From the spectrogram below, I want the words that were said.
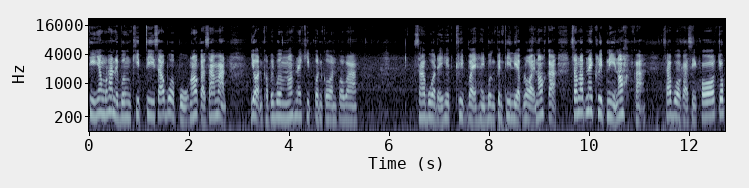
ที่ยังบ่ทันได้เบิ่งคลิปที่สาวบัวปลูกเนาะก็สามารถย้อนเข้าไปเบิ่งเนาะในคลิปก่อนๆเพราะว่าสาวบัวได้เฮ็ดคลิปไว้ให้เบิ่งเป็นที่เรียบร้อยเนาะกะสำหรับในคลิปนี้เนาะกะาวบัวกะสิขอจบ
